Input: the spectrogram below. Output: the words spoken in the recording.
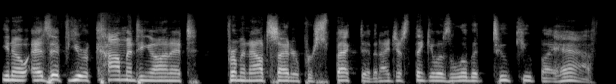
you know, as if you're commenting on it from an outsider perspective. And I just think it was a little bit too cute by half.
